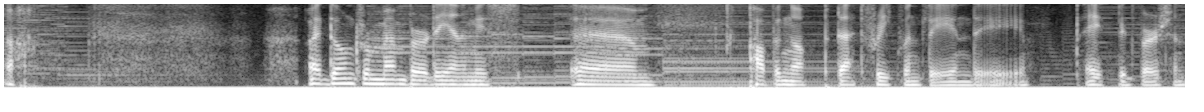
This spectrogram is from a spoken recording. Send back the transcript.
Ugh. I don't remember the enemies um, popping up that frequently in the 8-bit version.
